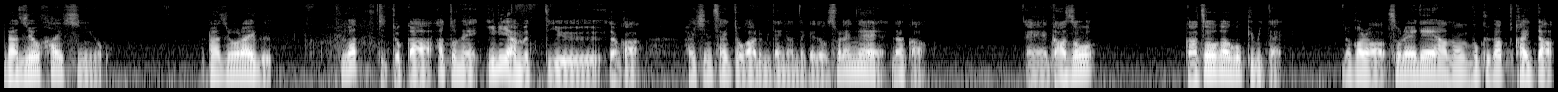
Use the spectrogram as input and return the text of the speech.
ラジオ配信をラジオライブ。ふわっちとかあとねイリアムっていうなんか配信サイトがあるみたいなんだけどそれねなんかえー、画像画像が動くみたい。だからそれであの僕が描いた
